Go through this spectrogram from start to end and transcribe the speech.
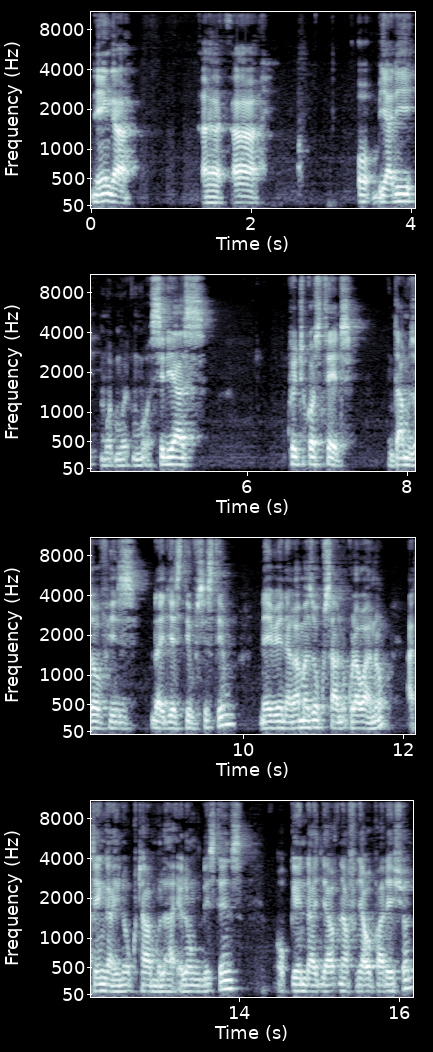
naye nga yali serious critical state in terms of his digestive system nebyenda nga amaze okusanukula wano ate nga alina okutambula a long distance okugenda nafunya operation.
